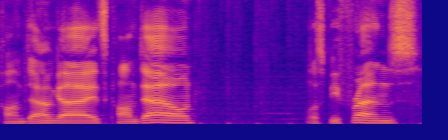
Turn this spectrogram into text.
Calm down, guys. Calm down. Let's be friends.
